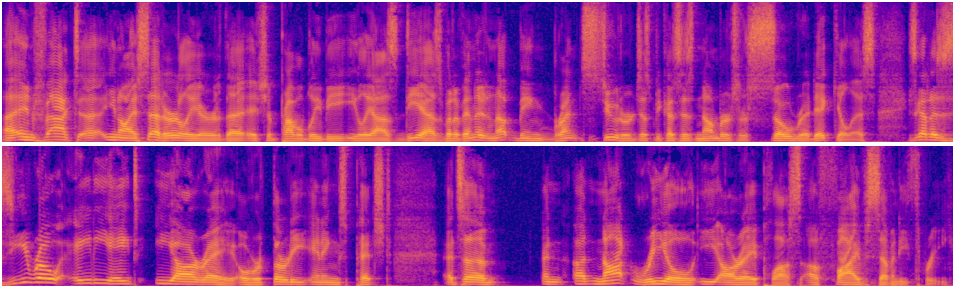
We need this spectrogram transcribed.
Uh, in fact, uh, you know, I said earlier that it should probably be Elias Diaz, but it ended up being Brent Suter just because his numbers are so ridiculous. He's got a 0.88 ERA over 30 innings pitched. It's a an, a not real ERA plus of 573.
